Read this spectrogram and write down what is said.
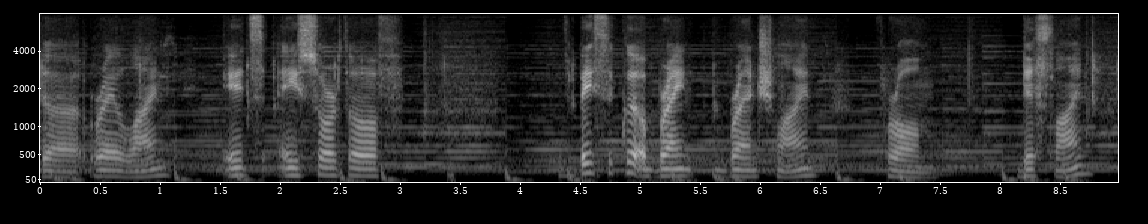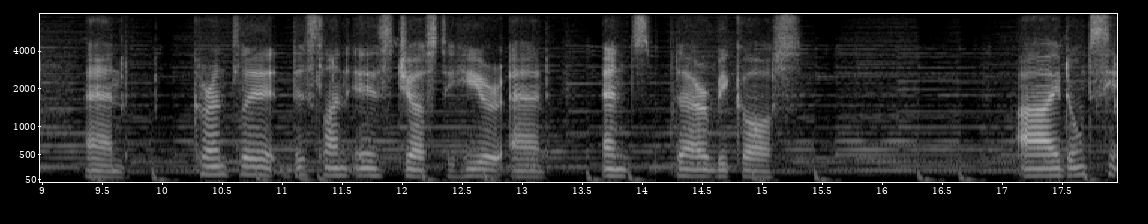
the rail line. It's a sort of, it's basically a bran branch line from this line, and currently this line is just here and ends there because I don't see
